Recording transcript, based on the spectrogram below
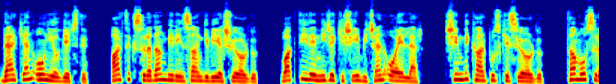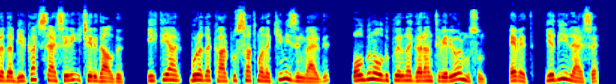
Derken 10 yıl geçti. Artık sıradan bir insan gibi yaşıyordu. Vaktiyle nice kişiyi biçen o eller. Şimdi karpuz kesiyordu. Tam o sırada birkaç serseri içeri daldı. İhtiyar, burada karpuz satmana kim izin verdi? Olgun olduklarına garanti veriyor musun? Evet, ya değillerse?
